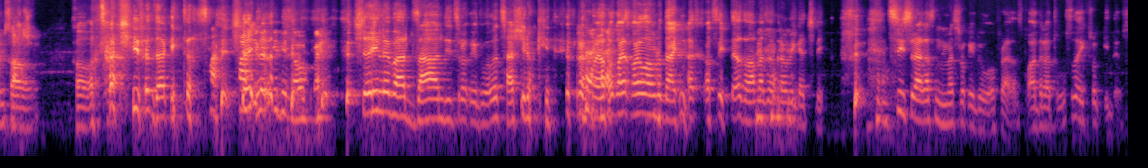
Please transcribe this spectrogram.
იმ სახში ხო ცაში რა დაკიდოს. შეიძლება შეიძლება ძალიან დიწრო კიდო და ცაში რო კიდე რა ყველა ყველა უნდა დაინახოს ისე და ამაზე რომ მიგაჩნი ცის რაღაც იმას რო კიდულობ რაღაც კვადრატულს და იქ რო კიდევს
